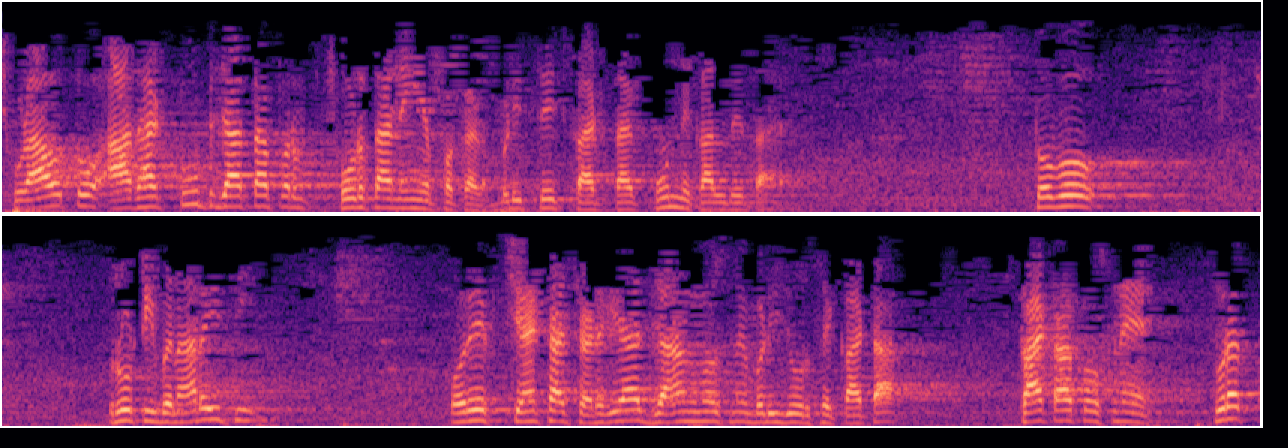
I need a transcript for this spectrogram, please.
छुड़ाओ तो आधा टूट जाता पर छोड़ता नहीं है पकड़। बड़ी तेज काटता है, खून निकाल देता है। तो वो रोटी बना रही थी और एक चैटा चढ़ गया जांग में उसने बड़ी ज़ोर से काटा। काटा तो उसने तुरंत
